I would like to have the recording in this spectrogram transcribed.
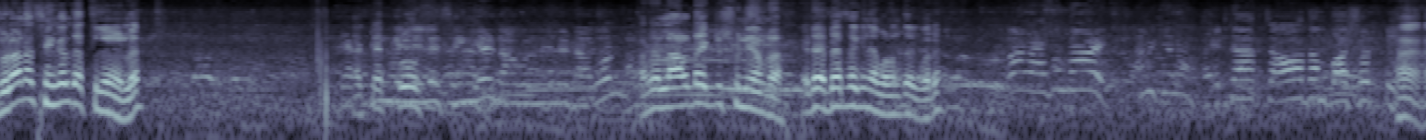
জোড়া না সিঙ্গেল যাচ্ছিলেন এগুলো? একটা ক্রস আচ্ছা লালটা একটু শুনি আমরা। এটা বেচা কিনা বলেন তো একবারে? হ্যাঁ।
